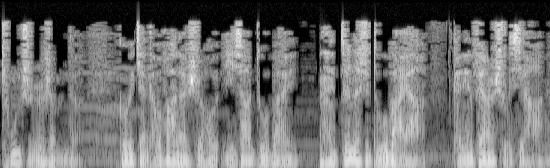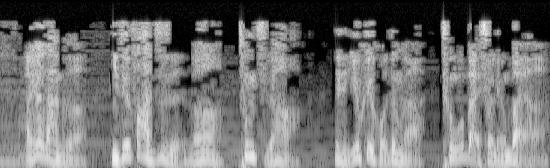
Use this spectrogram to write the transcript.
充值什么的。各位剪头发的时候，以下独白 真的是独白哈，肯定非常熟悉哈。哎呀，大哥，你这发质啊，充值哈。优惠活动啊，从五百送两百啊！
